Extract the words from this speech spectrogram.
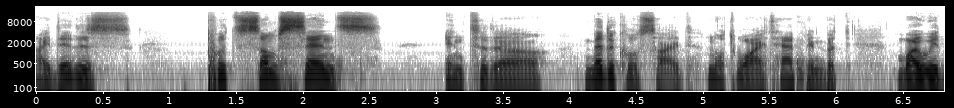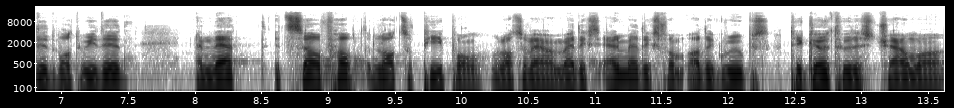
I did is put some sense into the medical side not why it happened but why we did what we did. And that itself helped lots of people lots of our medics and medics from other groups to go through this trauma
